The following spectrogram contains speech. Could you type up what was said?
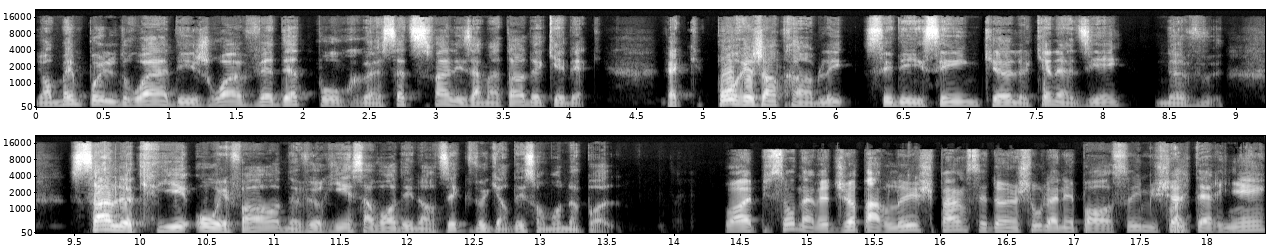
Ils n'ont même pas eu le droit à des joueurs vedettes pour euh, satisfaire les amateurs de Québec. Fait que pour Régent Tremblay, c'est des signes que le Canadien ne veut, sans le crier haut et fort, ne veut rien savoir des Nordiques, veut garder son monopole. Ouais, puis ça, on avait déjà parlé, je pense, c'est d'un show l'année passée. Michel Terrien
